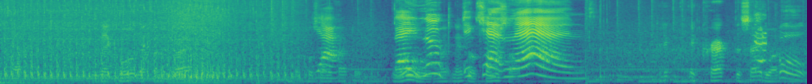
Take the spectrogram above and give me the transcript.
Isn't that cool? Is that fun to drive? Deadpool's Yeah. helicopter. They Whoa, look, nice it can't somersault. land. It, it cracked the sidewalk. Deadpool,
